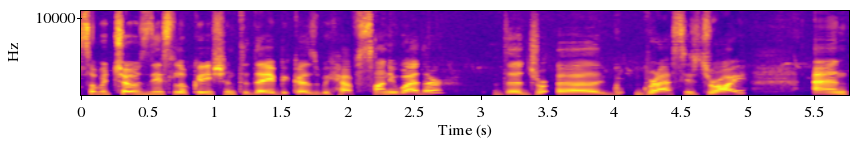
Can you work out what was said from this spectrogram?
So we chose this location today because we have sunny weather, the uh, grass is dry, and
